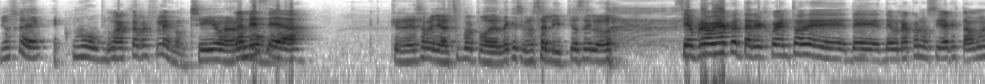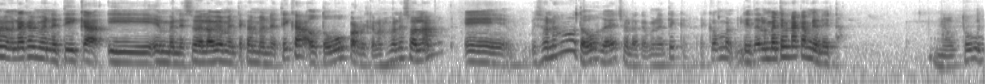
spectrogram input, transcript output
Yo sé, es como... Un acto reflejo. Sí, ahora La necedad. querer desarrollar el superpoder de que si uno se limpia se lo... Siempre voy a contar el cuento de, de, de una conocida que estábamos en una camionetica y en Venezuela, obviamente, camionetica, autobús, para el que no es venezolano. Eh, eso no es un autobús, de hecho, la camionetica. Es como, literalmente es una camioneta. Un autobús.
